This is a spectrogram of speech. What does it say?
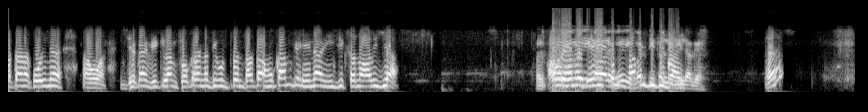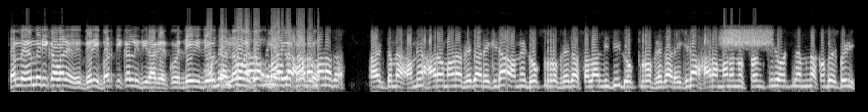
અત્યારે કોઈને જે કાંઈ વિકલાંગ છોકરા નથી ઉત્પન્ન થતા હું કામ કે એના ઇન્જેક્શનો આવી ગયા. તમે અમેરિકા વાળે ભેરી ભરતી કરી લીધી લાગે? કોઈ દેવી દેવતા ન હોય તો આ તમે અમે હારા માણા ભેગા રેખડ્યા અમે ડોક્ટરો ભેગા સલાહ લીધી ડોક્ટરો ભેગા રેખડ્યા હારા માણસનો સંગ કર્યો એટલે અમને ખબર પડી.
